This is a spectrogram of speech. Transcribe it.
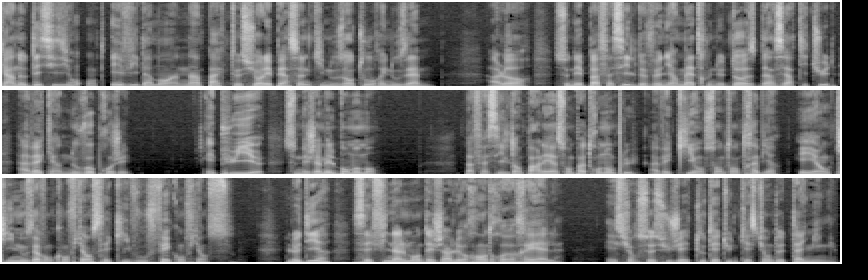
car nos décisions ont évidemment un impact sur les personnes qui nous entourent et nous aiment. Alors, ce n'est pas facile de venir mettre une dose d'incertitude avec un nouveau projet. Et puis, euh, ce n'est jamais le bon moment. Pas facile d'en parler à son patron non plus, avec qui on s'entend très bien, et en qui nous avons confiance et qui vous fait confiance. Le dire, c'est finalement déjà le rendre réel. Et sur ce sujet, tout est une question de timing.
